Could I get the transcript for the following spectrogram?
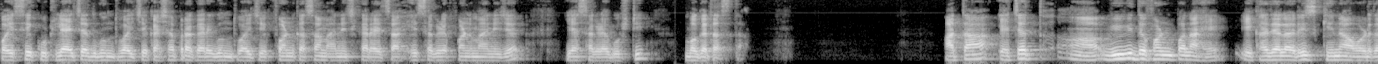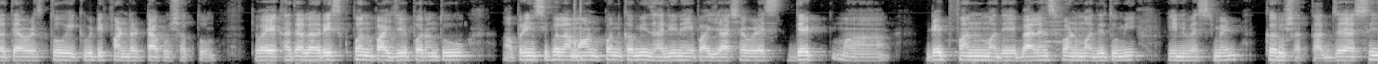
पैसे कुठल्या याच्यात गुंतवायचे कशा प्रकारे गुंतवायचे फंड कसा मॅनेज करायचा हे सगळे फंड मॅनेजर या सगळ्या गोष्टी बघत असतात. आता याच्यात विविध फंड पण आहे. एखाद्याला रिस्क घेणं आवडतं त्यावेळेस तो इक्विटी फंडात टाकू शकतो. किंवा एखाद्याला रिस्क पण पाहिजे परंतु प्रिन्सिपल अमाऊंट पण कमी झाली नाही पाहिजे अशा वेळेस डेट डेट फंडमध्ये बॅलन्स फंडमध्ये तुम्ही इन्व्हेस्टमेंट करू शकता. जशी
